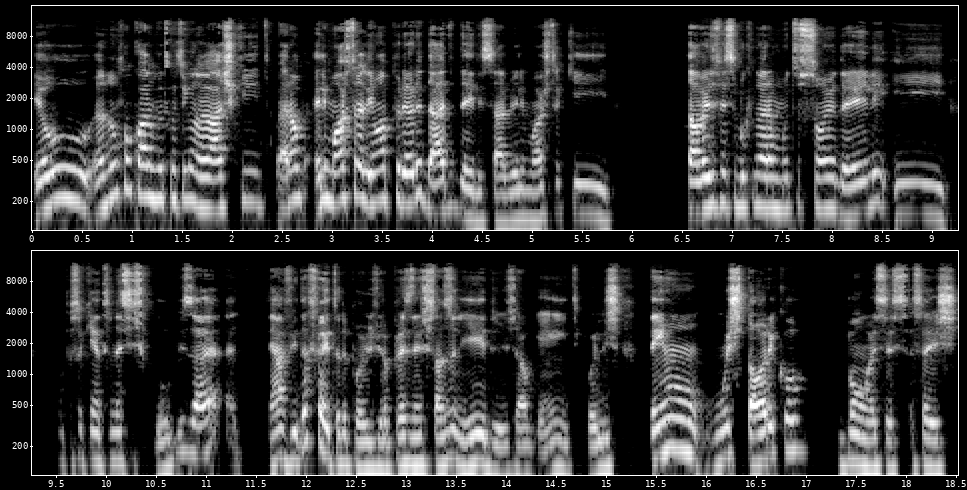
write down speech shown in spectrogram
eu, eu não concordo muito contigo, não. Eu acho que tipo, era, ele mostra ali uma prioridade dele, sabe? Ele mostra que talvez o Facebook não era muito sonho dele e uma pessoa que entra nesses clubes é, é tem a vida feita depois, vira presidente dos Estados Unidos, alguém, tipo, eles têm um, um histórico bom, esses, esses,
